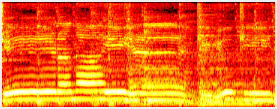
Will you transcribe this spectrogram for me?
知らない駅行きの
